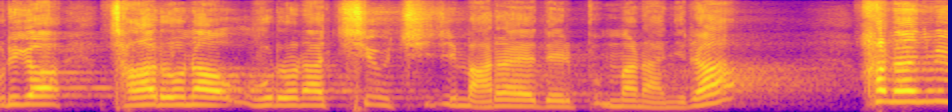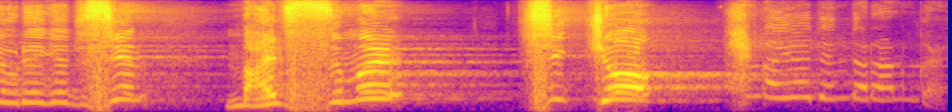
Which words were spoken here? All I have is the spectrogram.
우리가 자로나 우로나 치우치지 말아야 될 뿐만 아니라, 하나님이 우리에게 주신 말씀을 지켜 행해야 된다라는 거예요.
